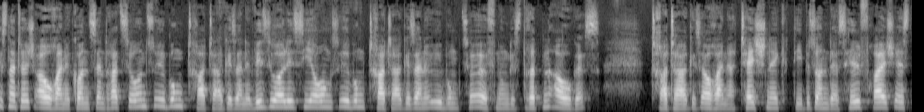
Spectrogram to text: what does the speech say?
ist natürlich auch eine Konzentrationsübung, Tratak ist eine Visualisierungsübung, Tratak ist eine Übung zur Öffnung des dritten Auges. Tratak ist auch eine Technik, die besonders hilfreich ist,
